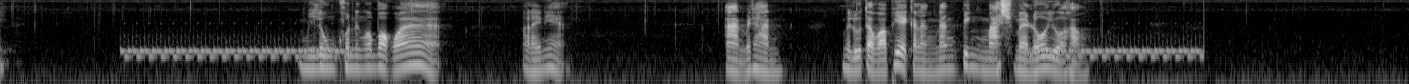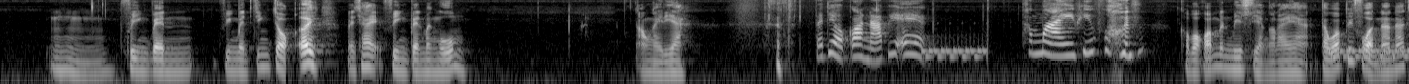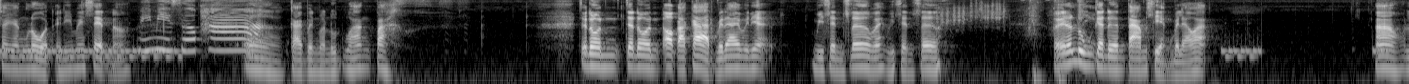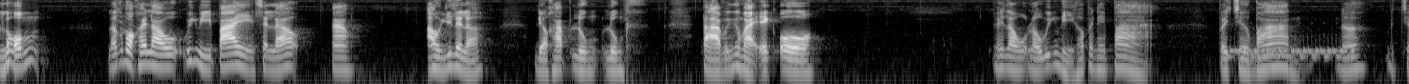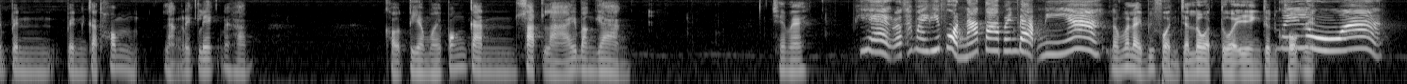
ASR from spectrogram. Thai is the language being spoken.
มีลุงคนหนึ่งมาบอกว่า อะไรเนี่ย อ่านไม่ทัน ไม่รู้แต่ว่าพี่เอกกำลังนั่งปิ้งมัชเมลโล่อยู่กับเขาอือหือฟิงเป็นฟิงเป็นจิ้งจก เอ้ย ไม่ใช่ ฟิงเป็นแมงมุม เอาไงดีอะแต่เดี๋ยวก่อนนะพี่เอกทำไมพี่ฝน เขาบอกว่ามันมีเสียงอะไรอะแต่ว่าพี่ฝนนะน่าจะยังโหลดอันนี้ไม่เสร็จเนาะ ไม่มีเสื้อผ้า เออกลายเป็นมนุษย์ว่างเปล่า จะโดนจะโดนออกอากาศไปได้ไหมเนี่ย มีเซ็นเซอร์ไหมมีเซ็นเซอร์ เฮ้ยแล้วลุงแกเดินตามเสียงไปแล้วอะอ้าวล้ม แล้วก็บอกให้เราวิ่งหนีไปเสร็จแล้วอ้าวเอาอย่างนี้เลยเหรอ เดี๋ยวครับ ลุงลุงตาเป็นเครื่องหมาย XO เฮ้ยเราเราวิ่งหนีเข้าไปในป่า ไปเจอบ้านเนอะมันจะเป็นเป็นกระท่อมหลังเล็ก ๆนะครับ เขาเตรียมไว้ป้องกันสัตว์ร้ายบางอย่าง ใช่ไหมพี่เอกแล้วทำไมพี่ฝนหน้าตาเป็นแบบนี้อะแล้วเมื่อไหร่พี่ฝนจะโหลดตัวเองจนครไม่บเนี่ย รู้อะ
